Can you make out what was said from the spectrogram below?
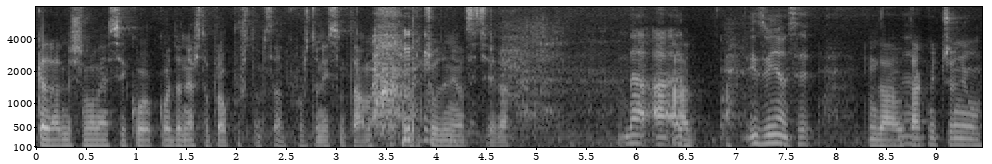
kad razmišljam o Valenciji, ko, ko da nešto propuštam sad, pošto nisam tamo. Čudeni osjećaj, da. Da, a, a izvinjam se. Da, u takmičenju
